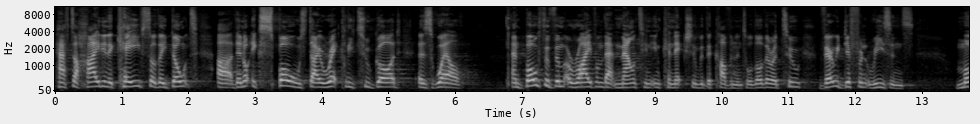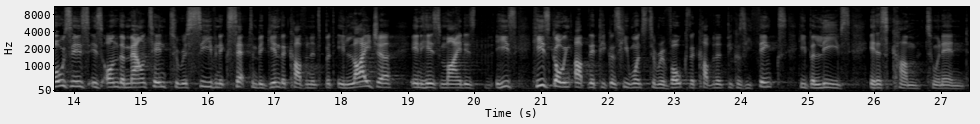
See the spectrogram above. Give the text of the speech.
have to hide in a cave so they don't, uh, they're not exposed directly to God as well. And both of them arrive on that mountain in connection with the covenant, although there are two very different reasons. Moses is on the mountain to receive and accept and begin the covenant, but Elijah in his mind is he's, he's going up there because he wants to revoke the covenant because he thinks, he believes it has come to an end.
